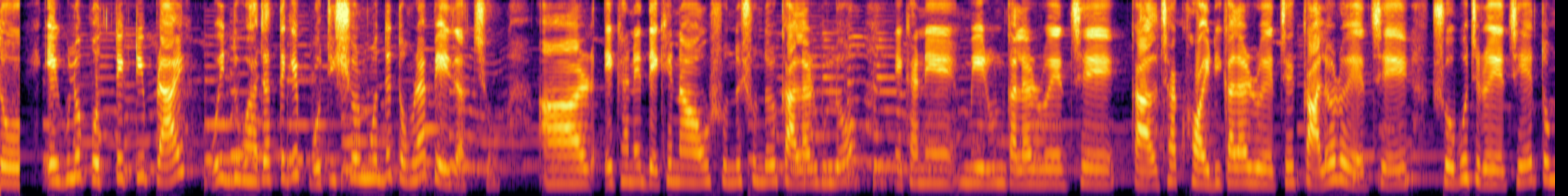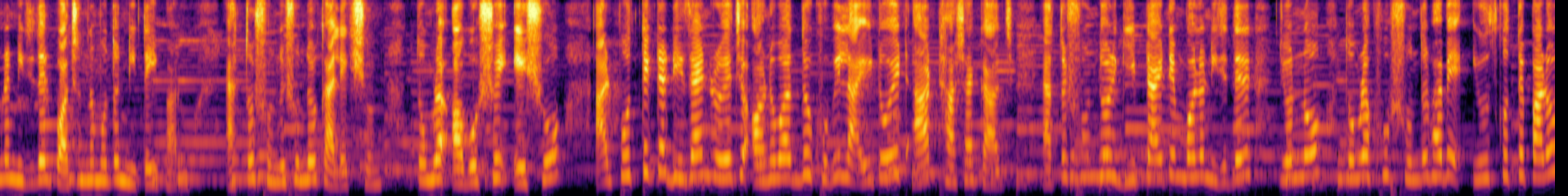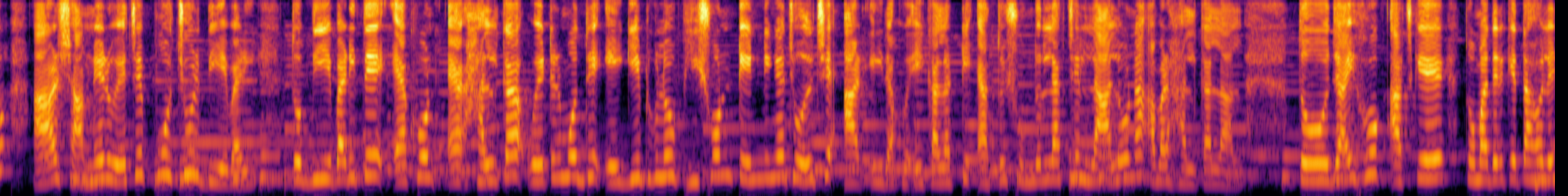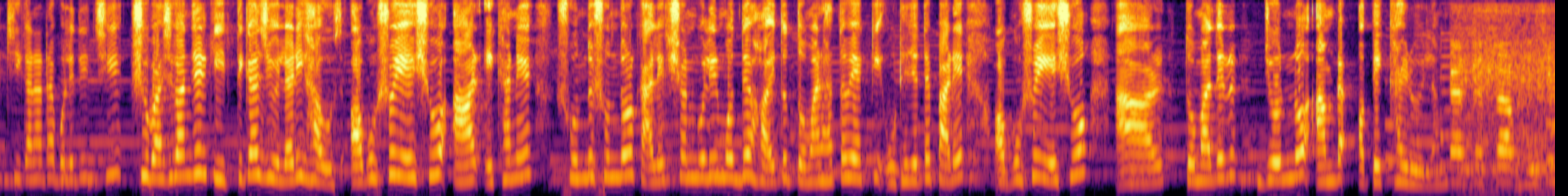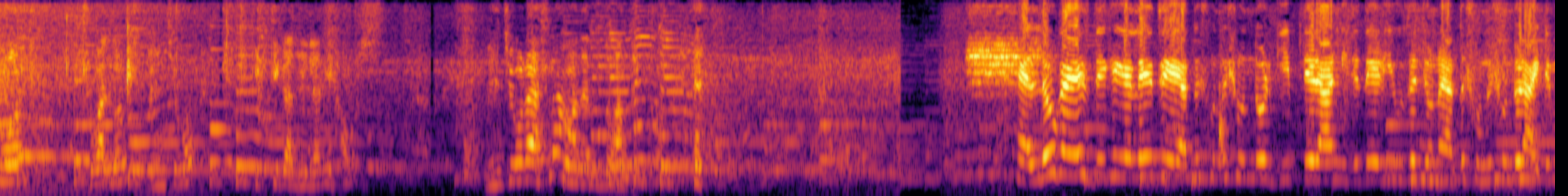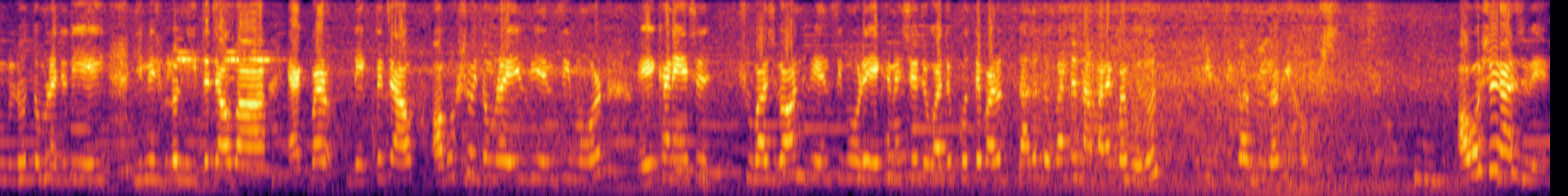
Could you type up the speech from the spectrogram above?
তো এগুলো প্রত্যেকটি প্রায় ওই দু হাজার থেকে পঁচিশশোর মধ্যে তোমরা পেয়ে যাচ্ছ। আর এখানে দেখে নাও সুন্দর সুন্দর কালারগুলো এখানে মেরুন কালার রয়েছে কালছা খয়েরি কালার রয়েছে, কালো রয়েছে, সবুজ রয়েছে, তোমরা নিজেদের পছন্দ মতো নিতেই পারো। এত সুন্দর সুন্দর কালেকশন তোমরা অবশ্যই এসো। আর প্রত্যেকটা ডিজাইন রয়েছে অনবদ্য, খুবই লাইট ওয়েট আর ঠাসা কাজ। এত সুন্দর গিফট আইটেম বলো নিজেদের জন্য তোমরা খুব সুন্দরভাবে ইউজ করতে পারো। আর সামনে রয়েছে প্রচুর বিয়েবাড়ি। তো বিয়েবাড়িতে এখন হালকা ওয়েটের মধ্যে এই গিফটগুলো ভীষণ ট্রেন্ডিংয়ে চলছে। আর এই দেখো, এই কালারটি এত সুন্দর লাগছে, লালও না, আবার হালকা লাল। তো যাই হোক, আজকে তোমাদেরকে তাহলে ঠিকানাটা বলে দিচ্ছি। সুভাষগঞ্জের কীর্তিকা জুয়েলারি হাউস। অবশ্যই এসো, আর এখানে সুন্দর সুন্দর কালেকশনগুলির মধ্যে হয়তো তোমার হাতেও একটি উঠে যেতে পারে। অবশ্যই এসো, আর তোমাদের জন্য আমরা অপেক্ষায় রইলাম। Subhashganj Krittika jewellery house. ভেঞ্চি মোড়ে আসলে আমাদের দোকান দেখতে পাবে হ্যালো গাইস দেখে গেলে যে এত সুন্দর সুন্দর গিফটের আর নিজেদের ইউজের জন্য এত সুন্দর সুন্দর আইটেমগুলো তোমরা যদি এই জিনিসগুলো নিতে চাও বা একবার দেখতে চাও অবশ্যই তোমরা এই ভিএনসি মোড় এখানে এসে সুভাষগঞ্জ ভিএনসি মোড়ে এখানে এসে যোগাযোগ করতে পারো। দাদা দোকানটার নাম আর একবার বলুন। কৃত্তিকা জুয়েলারি হাউস অবশ্যই আসবে।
